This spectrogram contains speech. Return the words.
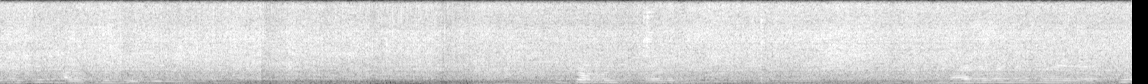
এটাকে ভালো করে ভেজে নেব। টমেটো ভাজা ভাজা হয়ে গেছে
